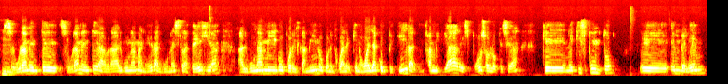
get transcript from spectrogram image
Mm. Seguramente, seguramente habrá alguna manera, alguna estrategia algún amigo por el camino con el cual que no vaya a competir, algún familiar, esposo lo que sea, que en X punto eh, en Belén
